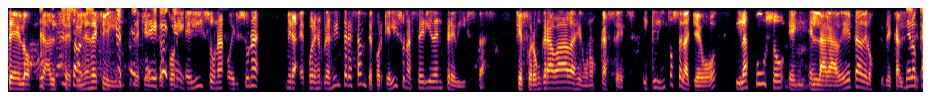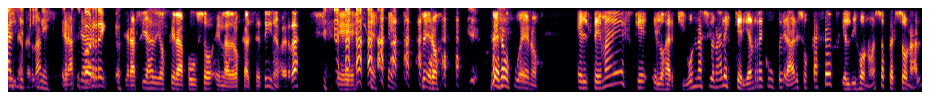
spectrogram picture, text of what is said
De los calcetines de Clinton. Él, hizo una, hizo una, mira, eh, por ejemplo, es interesante porque él hizo una serie de entrevistas que fueron grabadas en unos cassettes y Clinton se las llevó y las puso en, en la gaveta de los de calcetines, de los calcetines. Gracias, Correcto. gracias a Dios que la puso en la de los calcetines, ¿verdad? Eh, pero, pero bueno, el tema es que los archivos nacionales querían recuperar esos cassettes y él dijo, no, eso es personal.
